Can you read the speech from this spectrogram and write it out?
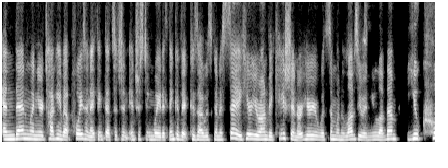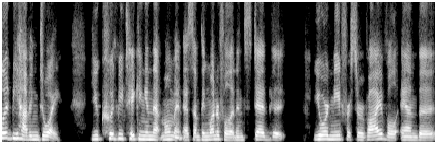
and then when you're talking about poison i think that's such an interesting way to think of it because i was going to say here you're on vacation or here you're with someone who loves you and you love them you could be having joy you could be taking in that moment as something wonderful and instead the your need for survival and the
